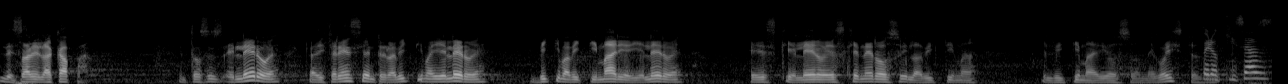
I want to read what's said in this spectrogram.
le sale la capa. Entonces el héroe, la diferencia entre la víctima y el héroe, víctima, victimario y el héroe, es que el héroe es generoso y la víctima, el victimario son egoístas. Pero quizás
